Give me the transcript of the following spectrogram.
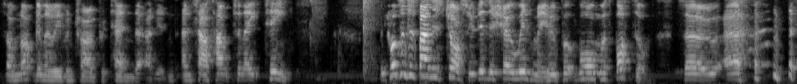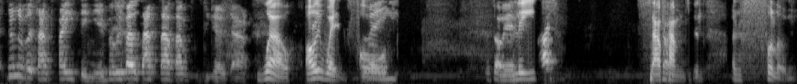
so I'm not going to even try and pretend that I didn't, and Southampton 18th. Which wasn't as bad as Joss, who did the show with me, who put Bournemouth bottom. So uh, none of us had faith in you, but we both had Southampton to go down. Well, I went for Sorry, Leeds, I... Southampton, and Fulham.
